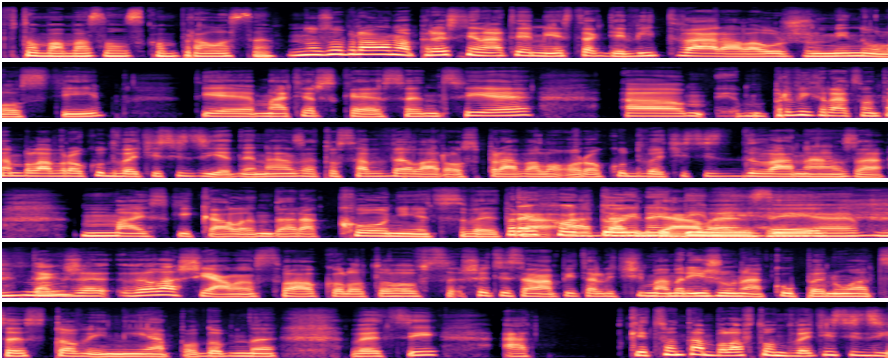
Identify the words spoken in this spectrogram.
V tom amazonskom pralese? No zobrala ma presne na tie miesta, kde vytvárala už v minulosti tie materské esencie Um, prvýkrát som tam bola v roku 2011 a to sa veľa rozprávalo o roku 2012 a majský kalendár a koniec sveta Prechod a do tak inej ďalej. dimenzie. Hej. Mhm. Takže veľa šialenstva okolo toho. Všetci sa ma pýtali, či mám rýžu nakúpenú a cestoviny a podobné veci. A keď som tam bola v tom 2011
